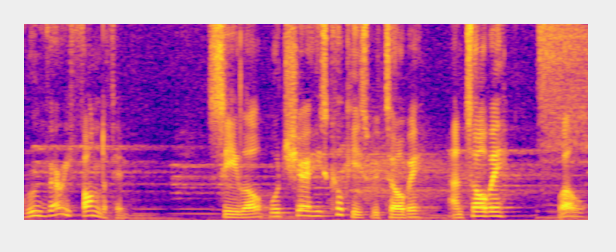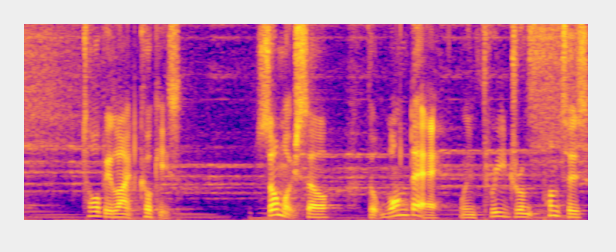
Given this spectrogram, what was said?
grew very fond of him. Sealo would share his cookies with Toby, and Toby, well, Toby liked cookies. So much so that one day, when three drunk punters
